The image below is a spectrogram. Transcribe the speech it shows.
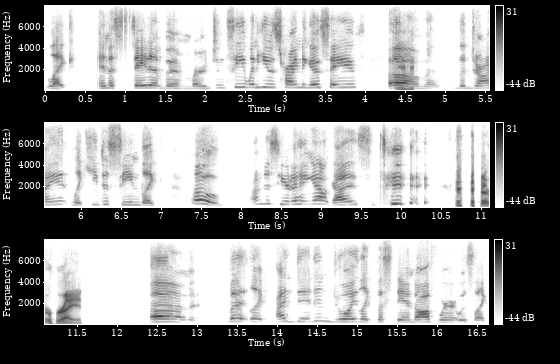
like in a state of emergency when he was trying to go save Mhm. um the giant. Like he just seemed like, oh, I'm just here to hang out, guys. right. um, but like I did enjoy like the standoff where it was like,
